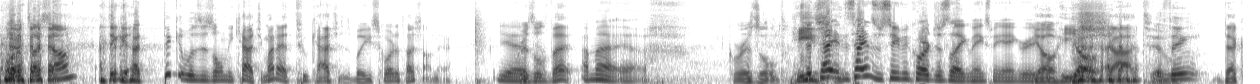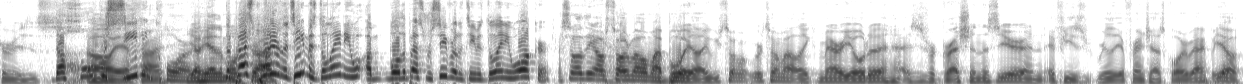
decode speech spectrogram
Caught a touchdown. I think it, I think it was his only catch. He might have had two catches, but he scored a touchdown there. Yeah. Grizzled vet. I'm not. Uh, grizzled. the, He's Ti- the Titans receiving core just like makes me angry. yo, he Yo, shot too. The thing, Decker is the whole Oh, yeah, receiving fried. core. Yo, he had the most best drops. player on the team is Delanie. Um, well, the best receiver on the team is Delanie Walker. that's another thing I was talking about with my boy. Like we, was talking, we were talking about like Mariota and his regression this year, and if he's really a franchise quarterback. But yo,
